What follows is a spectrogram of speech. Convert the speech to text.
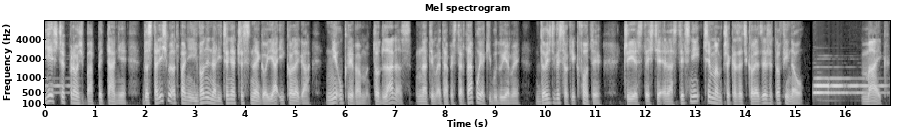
Jeszcze prośba, pytanie. Dostaliśmy od pani Iwony naliczenia czesnego, ja i kolega. Nie ukrywam, to dla nas na tym etapie startupu, jaki budujemy, dość wysokie kwoty. Czy jesteście elastyczni, czy mam przekazać koledze, że to finał? Mike,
